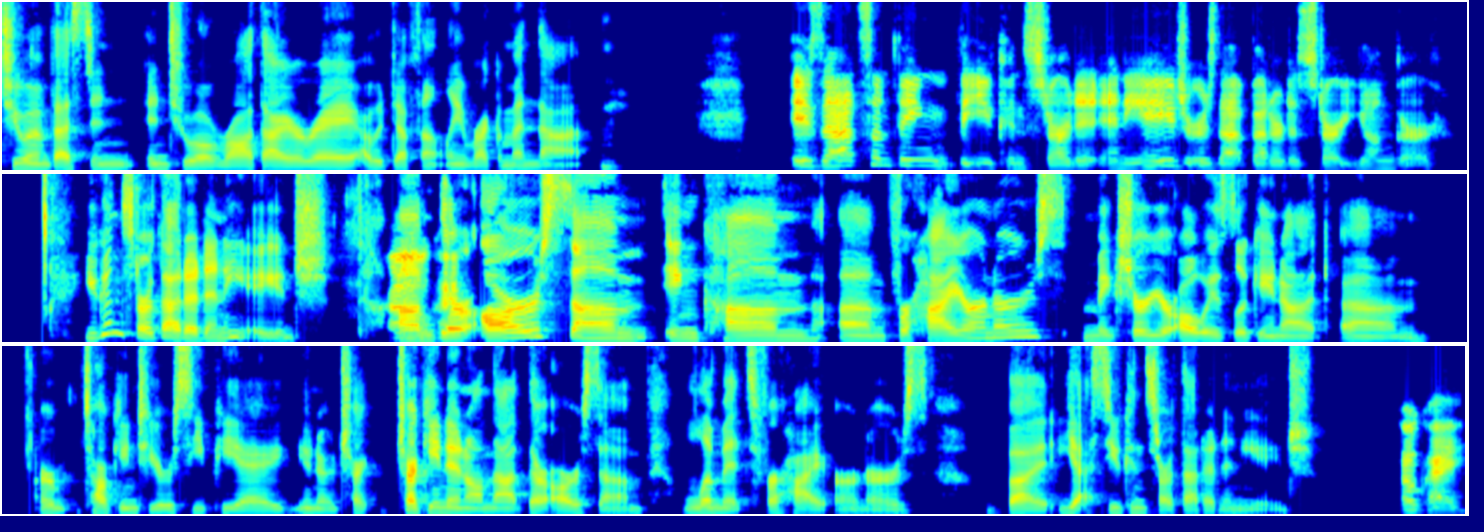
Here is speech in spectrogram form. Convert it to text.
to invest in into a Roth IRA, I would definitely recommend that. Is that something that you can start at any age, or is that better to start younger? You can start that at any age. Oh, um. There are some income um, for high earners. Make sure you're always looking at um, or talking to your CPA. You know, check, checking in on that. There are some limits for high earners, but yes, you can start that at any age. Okay.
